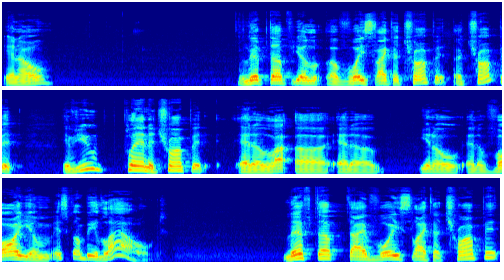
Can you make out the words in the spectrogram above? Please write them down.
You know, lift up your a voice like a trumpet. A trumpet. If you playing a trumpet at a uh, at a you know at a volume, it's gonna be loud. Lift up thy voice like a trumpet.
